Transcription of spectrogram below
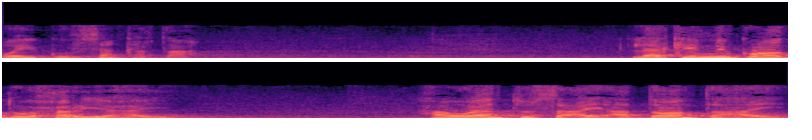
way guursan kartaa. Laakiin ninku hadduu xor yahay haweentuse ay addoon tahay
